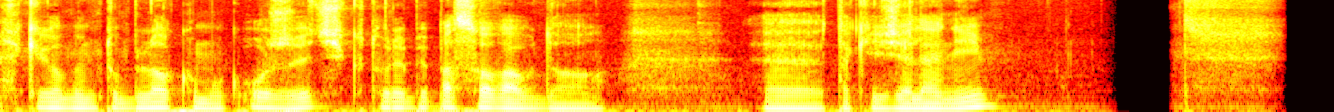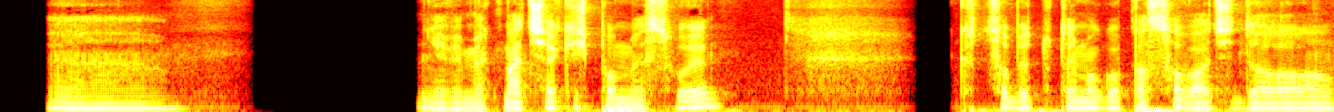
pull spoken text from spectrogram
jakiego bym tu bloku mógł użyć, który by pasował do e, takiej zieleni. E, nie wiem, jak macie jakieś pomysły, co by tutaj mogło pasować do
